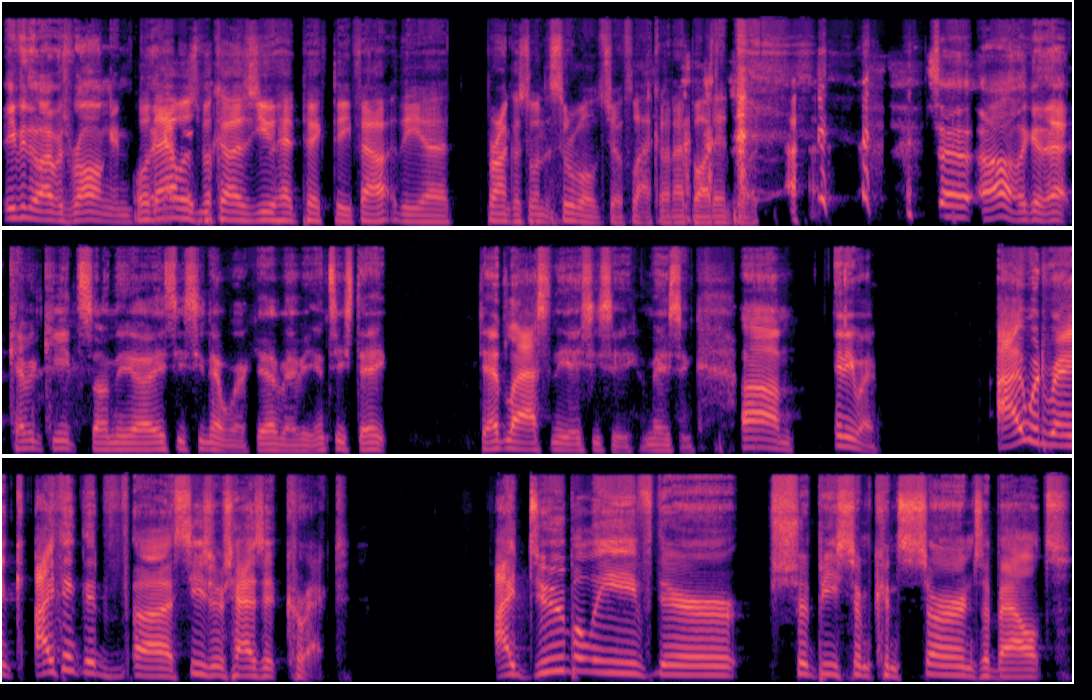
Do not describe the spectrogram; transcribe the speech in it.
even though I was wrong. And Well, like, that was because you had picked the the uh, Broncos to win the Super Bowl with Joe Flacco, and I bought into it. so. Oh, look at that, Kevin Keatts on the uh, ACC network. Yeah, baby. NC State dead last in the ACC. Amazing. Um. Anyway, I would rank. I think that uh, Caesars has it correct. I do believe there should be some concerns about,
